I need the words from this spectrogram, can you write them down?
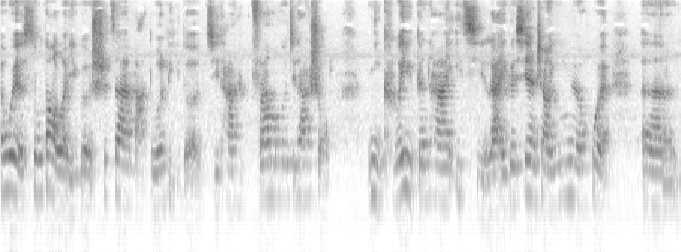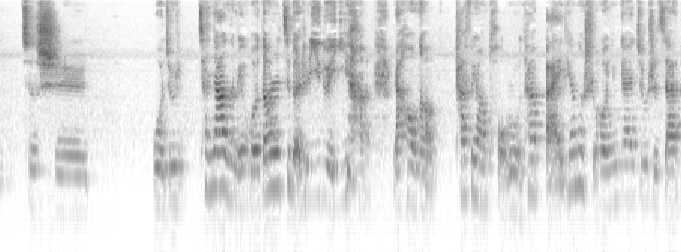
哎，我也搜到了一个是在马德里的吉他弗拉门戈吉他手，你可以跟他一起来一个线上音乐会，嗯，就是我就是参加了这么一活动，当时基本是一对一哈，然后呢，他非常投入，他白天的时候应该就是在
